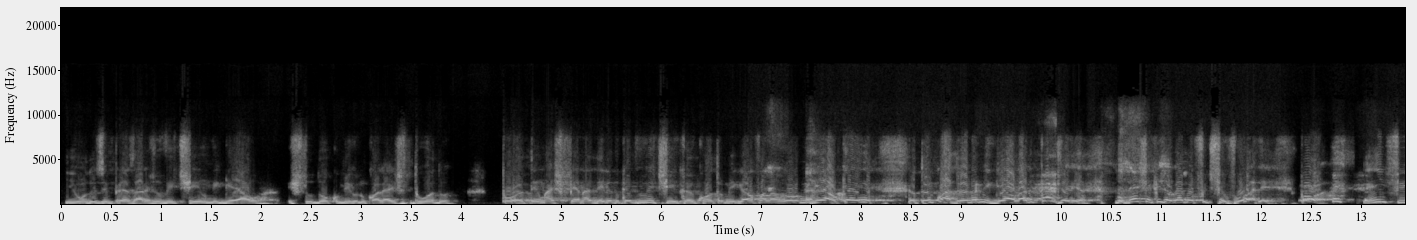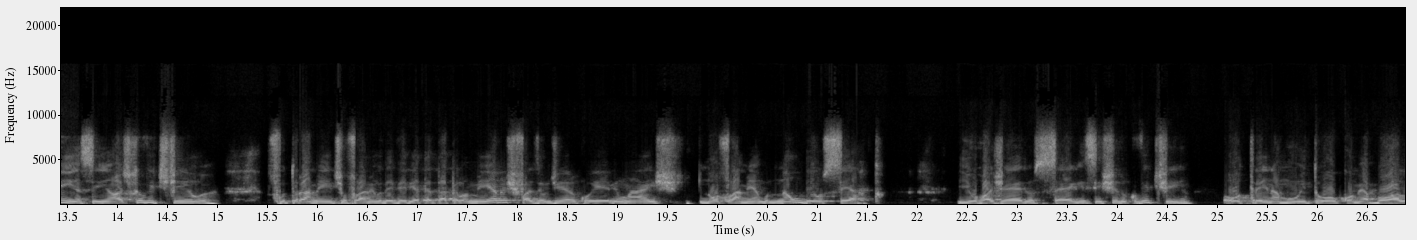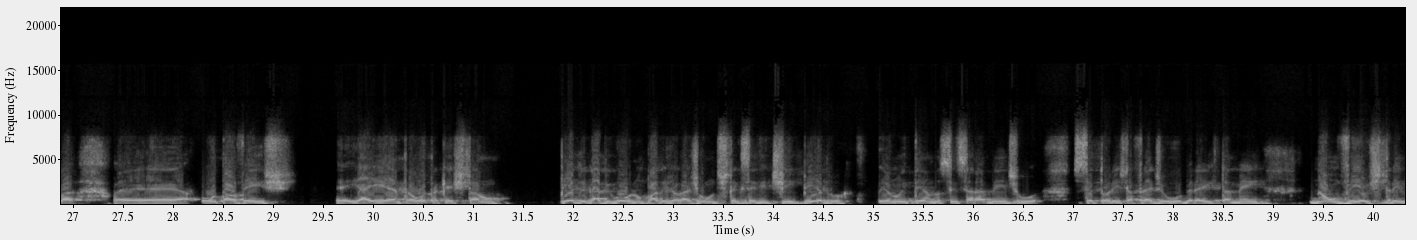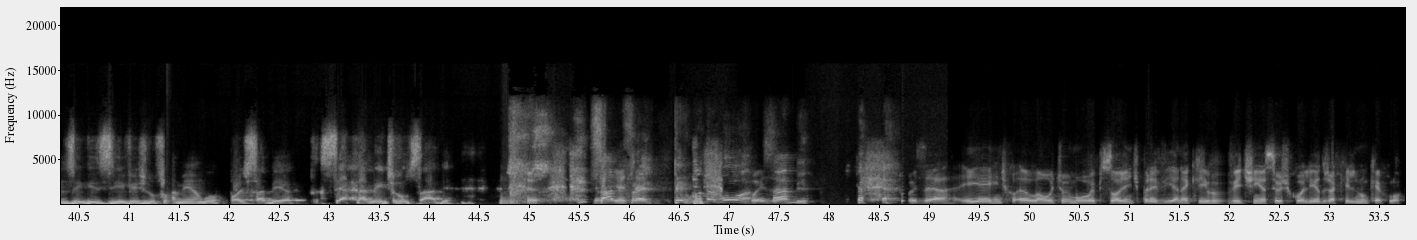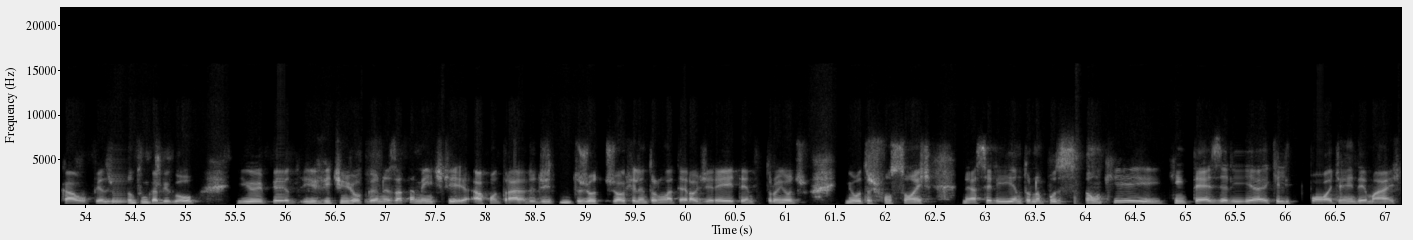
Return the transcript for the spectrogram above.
E um dos empresários do Vitinho, Miguel, estudou comigo no colégio tudo. Pô, eu tenho mais pena dele do que do Vitinho. Eu encontro o Miguel falo, ô Miguel, que aí? Eu tô enquadrando o Miguel lá. Ele, pô, Janir, me deixa aqui jogar meu futebol. Pô, enfim, assim, eu acho que o Vitinho, futuramente, o Flamengo deveria tentar pelo menos fazer um dinheiro com ele, mas no Flamengo não deu certo. E o Rogério segue insistindo com o Vitinho. Ou treina muito, ou come a bola, é, ou talvez e aí entra outra questão. Pedro e Gabigol não podem jogar juntos? Tem que ser Vitinho e Pedro? Eu não entendo, sinceramente. O setorista Fred Uber aí que também não vê os treinos invisíveis do Flamengo, pode saber. Certamente não sabe. sabe, Fred? Pergunta boa. Pois é. sabe? É. Pois é, e a gente, no último episódio, a gente previa, né, que o Vitinho ia ser o escolhido, já que ele não quer colocar o Pedro junto com o Gabigol, e o Pedro, e Vitinho jogando exatamente ao contrário de, dos outros jogos, que ele entrou no lateral direito, entrou em, outros, em outras funções, nessa ele entrou na posição que, que em tese ele é, que ele pode render mais,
